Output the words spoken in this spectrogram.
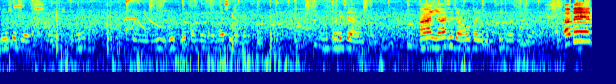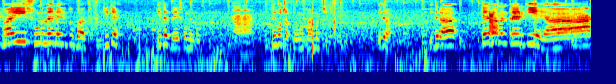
200 ब्लॉक्स कम हो रहा है। ऐसे परे से आऊँ हाँ। यहाँ से जाऊँगा परे को मैं इतना दूर। अबे भाई सुन ले मेरी तू बात ठीक है? इधर दे इसको मेरे को। तेरे को चकता हूँ मैं फार्मर चाहिए इधर आ इधर आ। तेरे साथ मैंने ट्रेड की है यार।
